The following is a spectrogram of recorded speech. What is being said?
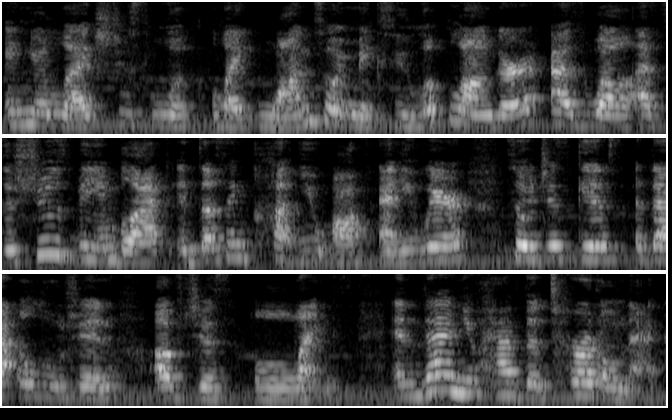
and your legs just look like one. So it makes you look longer as well as the shoes being black. It doesn't cut you off anywhere. So it just gives that illusion of just length. And then you have the turtleneck.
